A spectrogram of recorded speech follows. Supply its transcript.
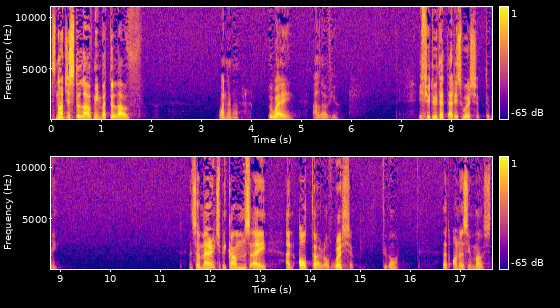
is not just to love me, but to love one another the way I love you. If you do that, that is worship to me. And so marriage becomes a, an altar of worship to God that honors Him most.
